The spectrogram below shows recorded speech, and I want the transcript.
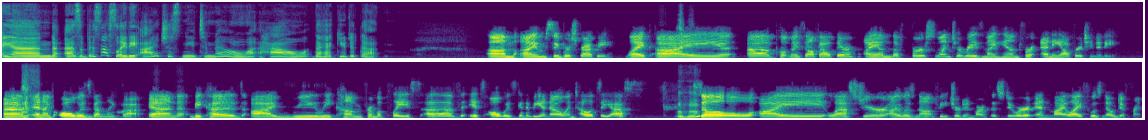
And as a business lady, I just need to know how the heck you did that. Um, I'm super scrappy. Like I uh, put myself out there. I am the first one to raise my hand for any opportunity. Um, and I've always been like that. And because I really come from a place of it's always going to be a no until it's a yes. hmm So I last year I was not featured in Martha Stewart, and my life was no different.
